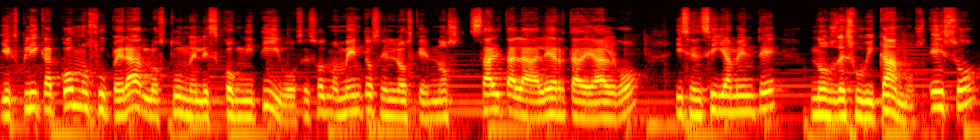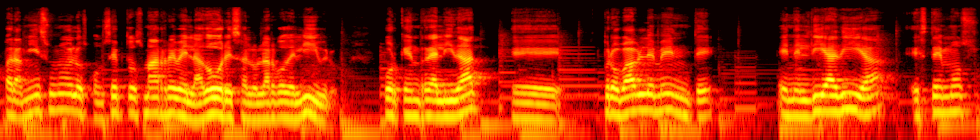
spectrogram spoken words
y explica cómo superar los túneles cognitivos, esos momentos en los que nos salta la alerta de algo y sencillamente nos desubicamos. Eso para mí es uno de los conceptos más reveladores a lo largo del libro porque en realidad eh, probablemente en el día a día estemos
